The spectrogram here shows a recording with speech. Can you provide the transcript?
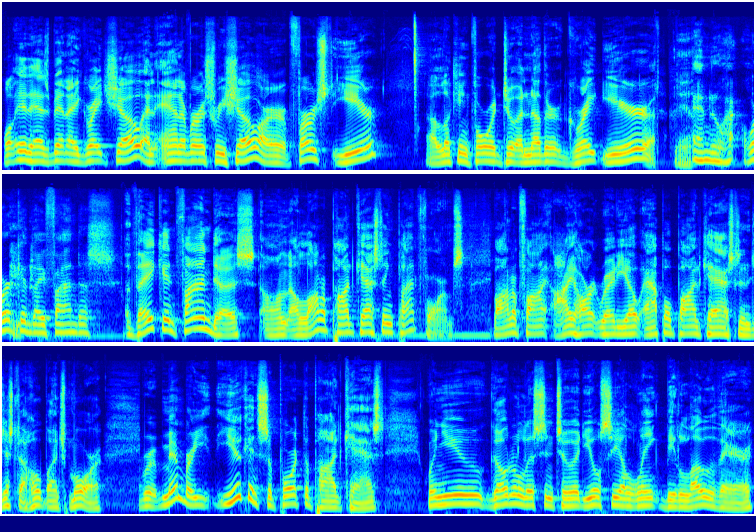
Well, it has been a great show, an anniversary show, our first year. Uh, looking forward to another great year. Yeah. And where can they find us? They can find us on a lot of podcasting platforms Spotify, iHeartRadio, Apple Podcast, and just a whole bunch more. Remember, you can support the podcast. When you go to listen to it, you'll see a link below there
